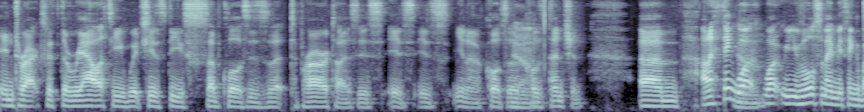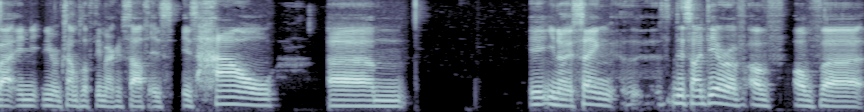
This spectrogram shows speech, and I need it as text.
interacts with the reality, which is these subclauses that to prioritize is is is you know cause Yeah. cause tension. Um, and I think what what you've also made me think about in your example of the American South is is how um, you know saying this idea of of of uh,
